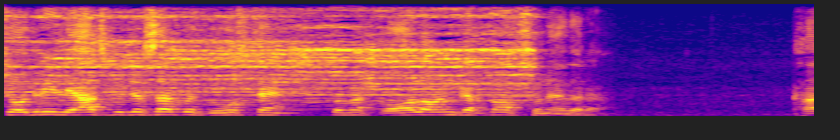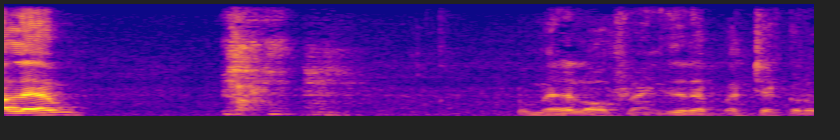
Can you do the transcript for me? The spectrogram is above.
चौधरी लियास गुजर साहब के दोस्त हैं तो मैं कॉल ऑन करता हूँ सुने ज़रा। हाल है वो तो मेरा ऑफलाइन ज़रा चेक करो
